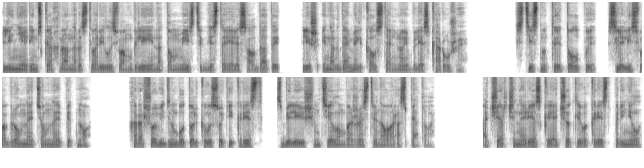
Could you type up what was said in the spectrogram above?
Линия римской охраны растворилась во мгле, и на том месте, где стояли солдаты, лишь иногда мелькал стальной блеск оружия. Стиснутые толпы слились в огромное темное пятно. Хорошо виден был только высокий крест с белеющим телом божественного распятого. Очерченный резко и отчетливо крест принял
